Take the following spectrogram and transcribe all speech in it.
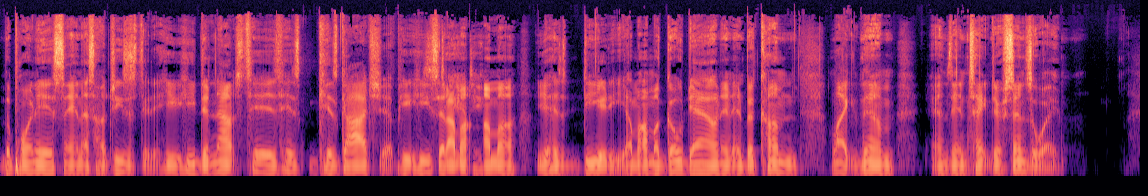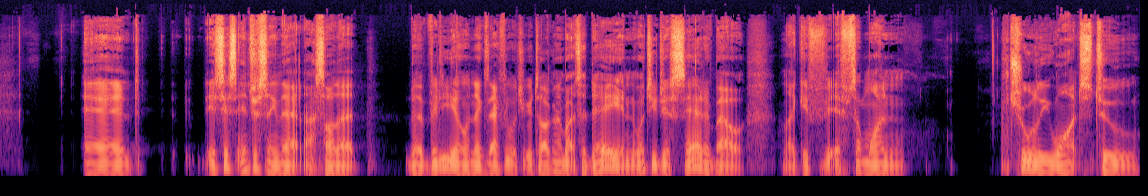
the point is saying that's how Jesus did it. He he denounced his his his godship. He he said, "I'm a deity. I'm a yeah his deity. I'm a, I'm a go down and, and become like them, and then take their sins away." And it's just interesting that I saw that that video and exactly what you were talking about today and what you just said about like if if someone truly wants to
